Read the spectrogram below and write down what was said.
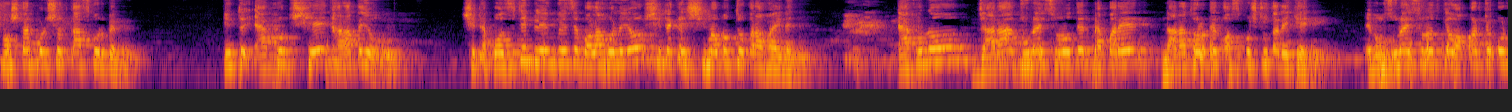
সংস্কার পরিষদ কাজ করবেন। কিন্তু এখন সেই ধারাতেও সেটা পজিটিভ ল্যাঙ্গুয়েজে বলা হলেও সেটাকে সীমাবদ্ধ করা হয়নি। এখনও যারা জুলাই সনদের ব্যাপারে নানা ধরনের অস্পষ্টতা রেখে এবং জুলাই সনদকে অকার্যকর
